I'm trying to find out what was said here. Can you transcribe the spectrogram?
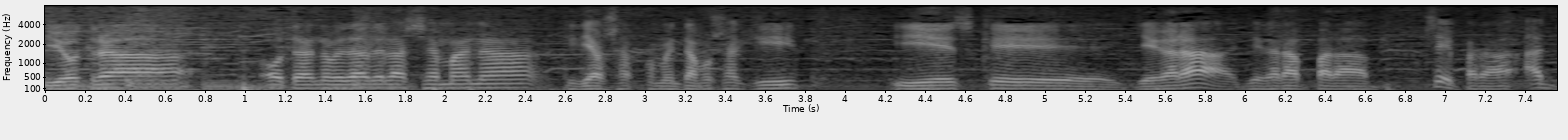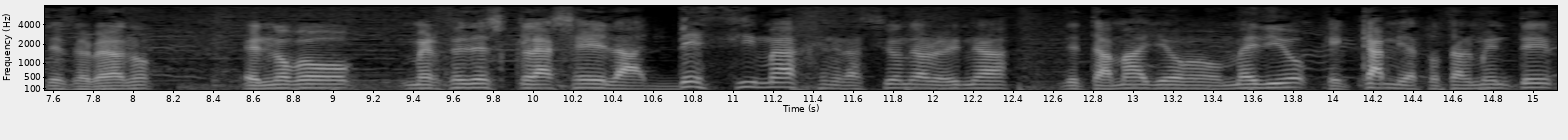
Y otra, otra novedad de la semana, que ya os comentamos aquí, y es que llegará, llegará para, sí, para antes del verano, el nuevo Mercedes clase, E, la décima generación de berlina de tamaño medio, que cambia totalmente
